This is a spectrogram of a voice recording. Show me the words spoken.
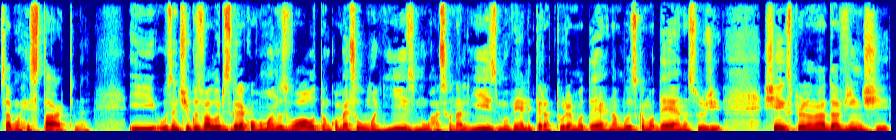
sabe, um restart, né? E os antigos valores greco-romanos voltam, começa o humanismo, o racionalismo, vem a literatura moderna, a música moderna, surge Shakespeare, Leonardo da Vinci,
